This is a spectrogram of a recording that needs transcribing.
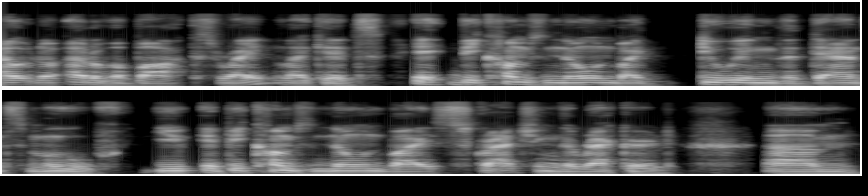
out of, out of a box, right? Like it's it becomes known by doing the dance move. You it becomes known by scratching the record, um,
